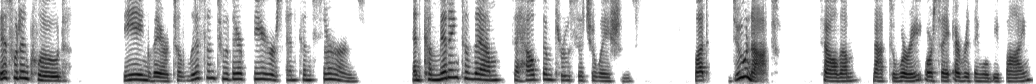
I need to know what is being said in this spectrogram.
This would include being there to listen to their fears and concerns and committing to them to help them through situations. But do not tell them not to worry or say everything will be fine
